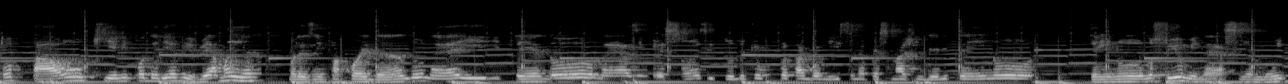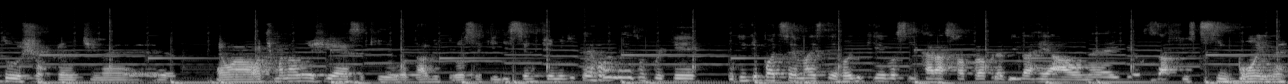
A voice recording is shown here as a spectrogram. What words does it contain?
total que ele poderia viver amanhã, por exemplo, acordando, né? E tendo né, as impressões e tudo que o protagonista, né, o personagem dele tem no tem no, no filme, né? Assim, é muito chocante, né? É uma ótima analogia essa que o Otávio trouxe aqui de ser um filme de terror mesmo, porque o que, que pode ser mais terror do que você encarar a sua própria vida real, né? E os desafios que se impõem, né?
